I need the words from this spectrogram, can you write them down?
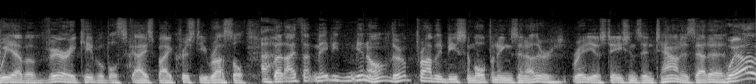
We have a very capable Sky Spy, Christy Russell. But I thought maybe you know there'll probably be some openings in other radio stations in town. Is that a well,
